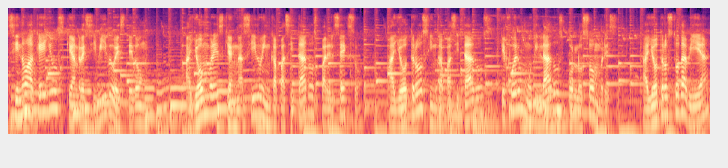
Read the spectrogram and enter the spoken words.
sino aquellos que han recibido este don. Hay hombres que han nacido incapacitados para el sexo, hay otros incapacitados que fueron mutilados por los hombres hay otros todavía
